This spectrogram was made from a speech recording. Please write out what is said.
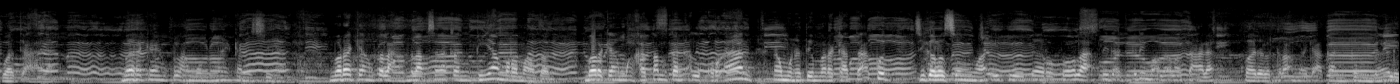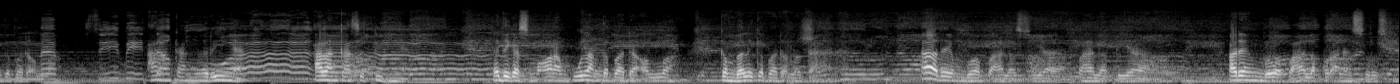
wa taala. Mereka yang telah menunaikan sihat, mereka yang telah melaksanakan qiyam Ramadan, mereka yang menghatamkan Al-Quran, namun hati mereka takut jika semua itu tertolak, tidak diterima oleh Allah Ta'ala, padahal kelak mereka akan kembali kepada Allah. Alangkah ngerinya, alangkah sedihnya, ketika semua orang pulang kepada Allah, kembali kepada Allah Ta'ala. Ada yang membawa pahala siam, pahala qiyam, ada yang membawa pahala Quran dan seterusnya.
